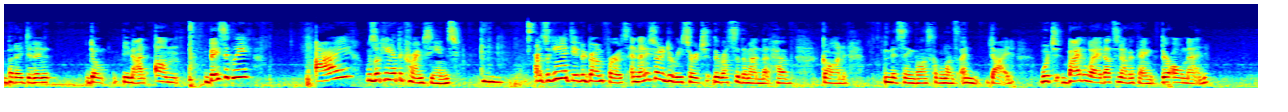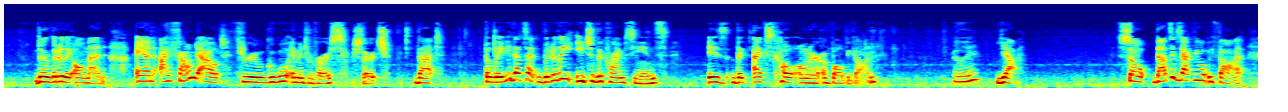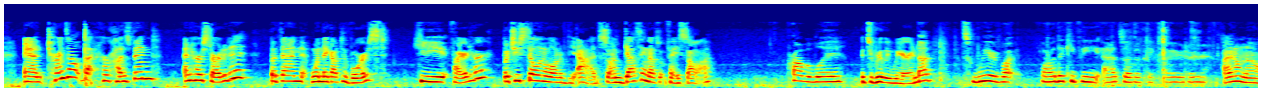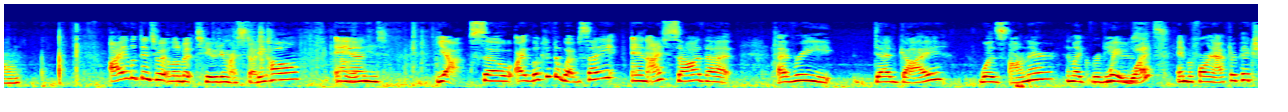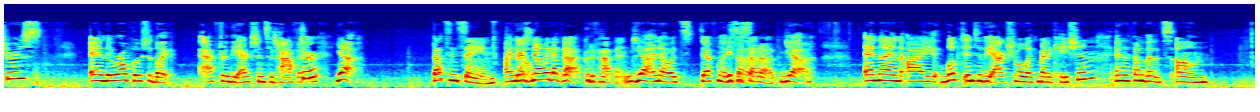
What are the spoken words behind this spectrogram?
but I didn't. Don't be mad. Um, basically, I was looking at the crime scenes. I was looking at David Brown first, and then I started to research the rest of the men that have gone missing the last couple months and died. Which, by the way, that's another thing. They're all men. They're literally all men. And I found out through Google image reverse search that the lady that's at literally each of the crime scenes is the ex co owner of Bald Be Gone. Really? Yeah. So that's exactly what we thought. And turns out that her husband and her started it, but then when they got divorced, he fired her, but she's still in a lot of the ads. So I'm guessing that's what Faye saw. Probably. It's really weird. That's weird. Why, why would they keep the ads up if they fired her? I don't know. I looked into it a little bit too during my study hall, oh, and yeah, so I looked at the website and I saw that every dead guy was on there and like reviews. Wait, what? And before and after pictures, and they were all posted like after the accidents had happened. After? Yeah, That's insane. I know. There's no way that that could have happened. yeah, I know. It's definitely It's a setup. Yeah. And then I looked into the actual like medication, and I found that it's um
